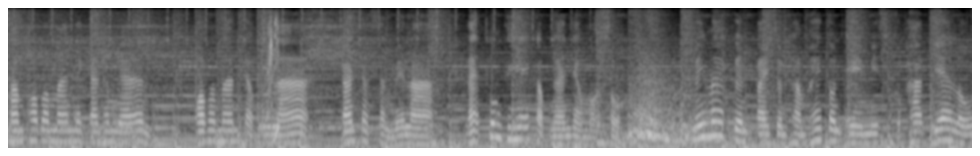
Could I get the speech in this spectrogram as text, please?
ความพอประมาณในการทำงาน พอประมาณกับเวลา การจัดสรรเวลา และทุ่มเทให้กับงานอย่างเหมาะสม ไม่มากเกินไปจนทำให้ตนเองมีสุขภาพแย่ลง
